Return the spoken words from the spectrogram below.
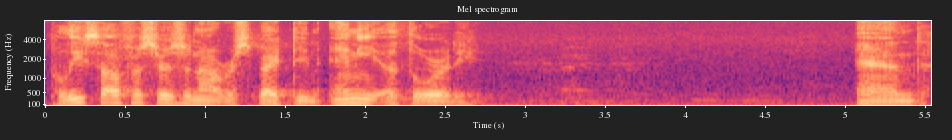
police officers, they're not respecting any authority. And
